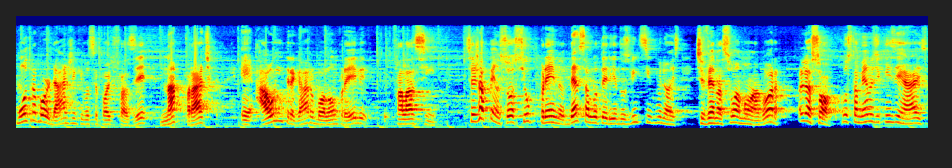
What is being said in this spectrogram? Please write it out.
Uma outra abordagem que você pode fazer na prática é, ao entregar o bolão para ele, falar assim, você já pensou se o prêmio dessa loteria dos 25 milhões tiver na sua mão agora? Olha só, custa menos de 15 reais,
